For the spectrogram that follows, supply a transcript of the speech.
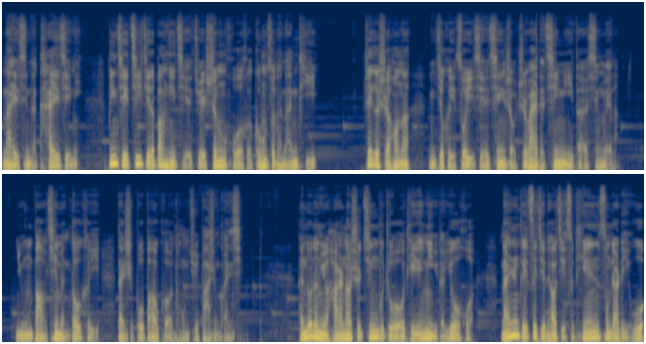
耐心的开解你，并且积极的帮你解决生活和工作的难题。这个时候呢，你就可以做一些牵手之外的亲密的行为了，拥抱、亲吻都可以，但是不包括同居发生关系。很多的女孩呢是经不住甜言蜜语的诱惑，男人给自己聊几次天，送点礼物，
